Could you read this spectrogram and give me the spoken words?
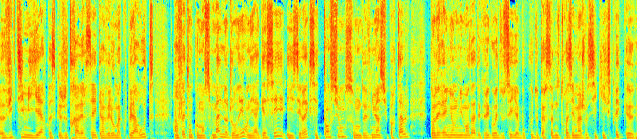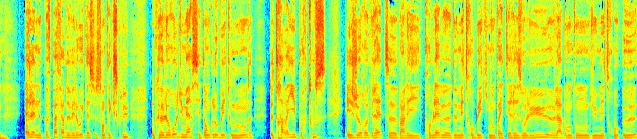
victime hier parce que je traversais et qu'un vélo m'a coupé la route. En fait, on commence mal notre journée, on est agacé et c'est vrai que ces tensions sont devenues insupportables. Dans les réunions de mi-mandat de Grégory Doucet, il y a beaucoup de personnes de troisième âge aussi qui expliquent que elles, elles ne peuvent pas faire de vélo et qu'elles se sentent exclues. Donc le rôle du maire, c'est d'englober tout le monde, de travailler pour tous. Et je regrette ben, les problèmes de métro B qui n'ont pas été résolus, l'abandon du métro E.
